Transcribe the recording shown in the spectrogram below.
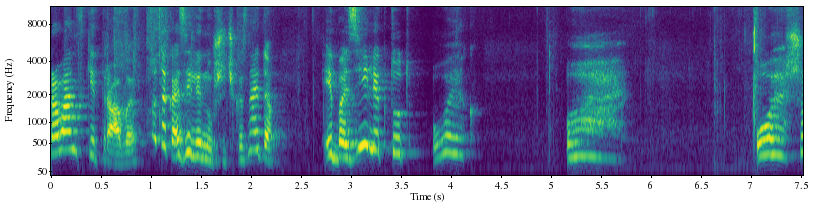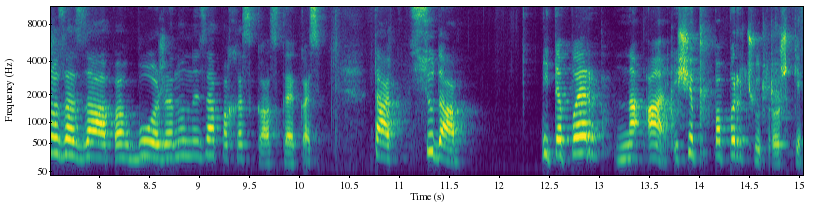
прованські трави. Ну, така зеленушечка, знаєте? І базілік тут. Ой, як. Ой. Ой, що за запах, Боже, ну не запах, а сказка якась. Так, сюди. І тепер на. А, і ще поперчу трошки.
